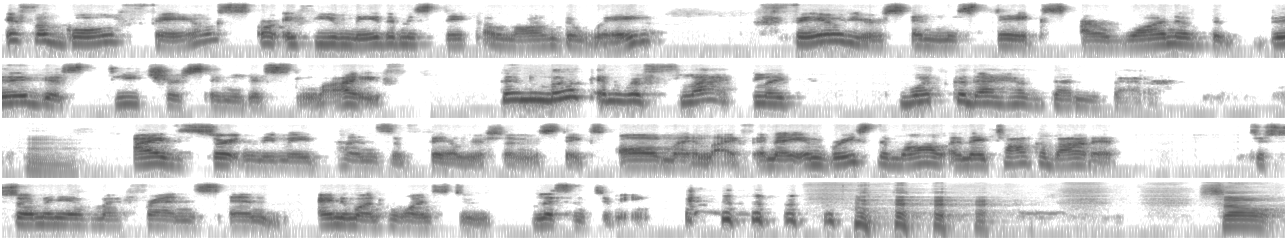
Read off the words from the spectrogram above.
if a goal fails, or if you made a mistake along the way, failures and mistakes are one of the biggest teachers in this life. Then look and reflect like, what could I have done better? Hmm. I've certainly made tons of failures and mistakes all my life, and I embrace them all and I talk about it to so many of my friends and anyone who wants to listen to me. So,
